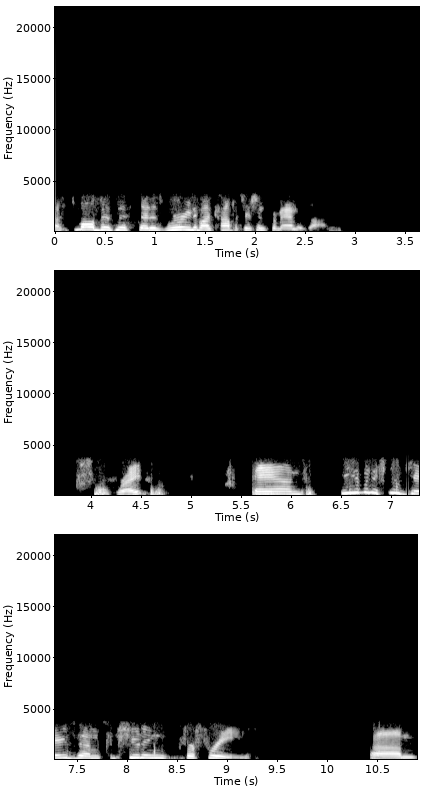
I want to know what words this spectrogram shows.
a small business that is worried about competition from Amazon, right? And even if you gave them computing for free, um,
